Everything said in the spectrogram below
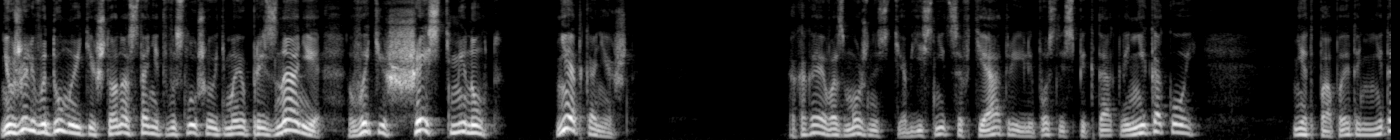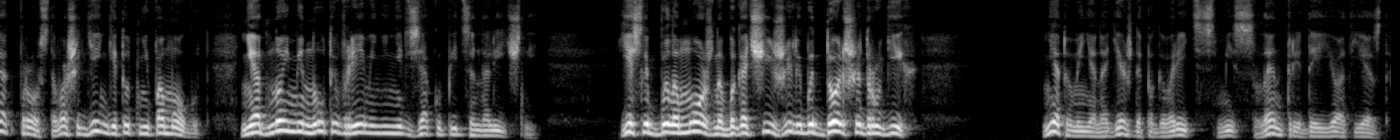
Неужели вы думаете, что она станет выслушивать мое признание в эти шесть минут? Нет, конечно. А какая возможность объясниться в театре или после спектакля? Никакой. «Нет, папа, это не так просто. Ваши деньги тут не помогут. Ни одной минуты времени нельзя купить за наличный. Если бы было можно, богачи жили бы дольше других. Нет у меня надежды поговорить с мисс Лентри до ее отъезда».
